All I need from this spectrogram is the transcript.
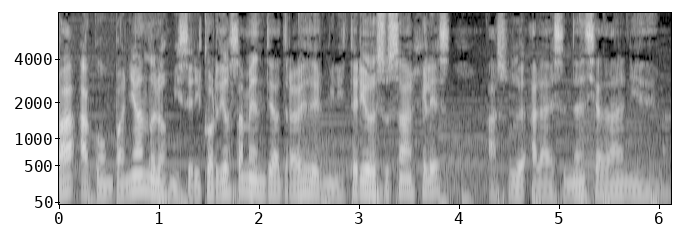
va acompañándolos misericordiosamente a través del ministerio de sus ángeles a, su- a la descendencia de Adán y Eva.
